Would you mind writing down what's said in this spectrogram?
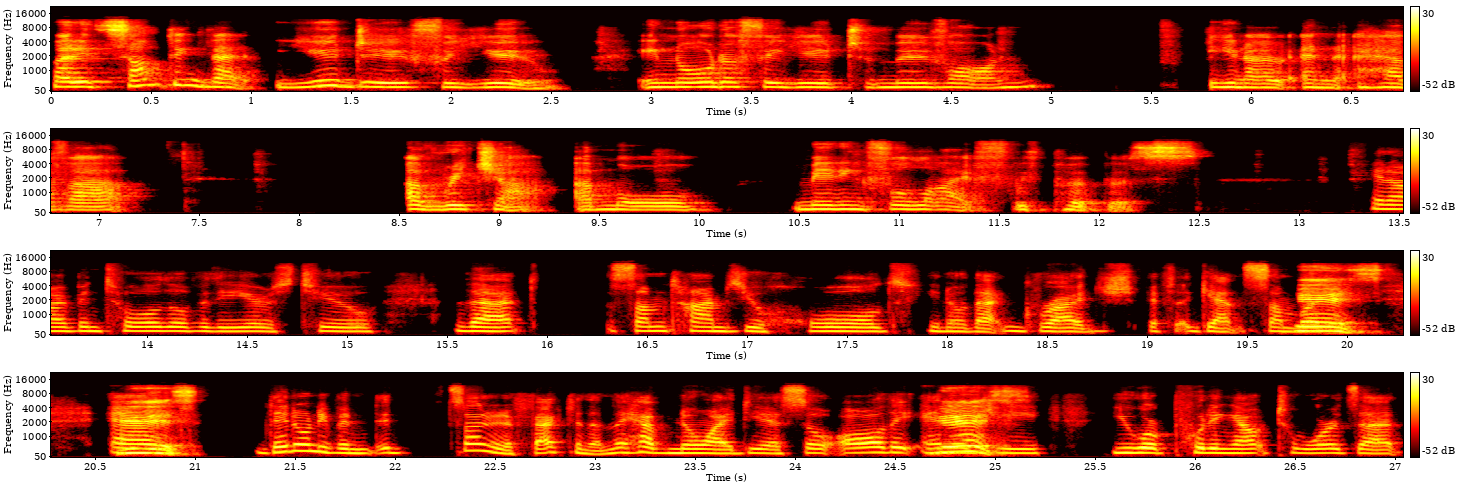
but it's something that you do for you in order for you to move on, you know, and have a, a richer, a more meaningful life with purpose. You know, I've been told over the years too that sometimes you hold, you know, that grudge if against somebody. Yes. And yes. they don't even it's not even affecting them. They have no idea. So all the energy yes. you are putting out towards that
